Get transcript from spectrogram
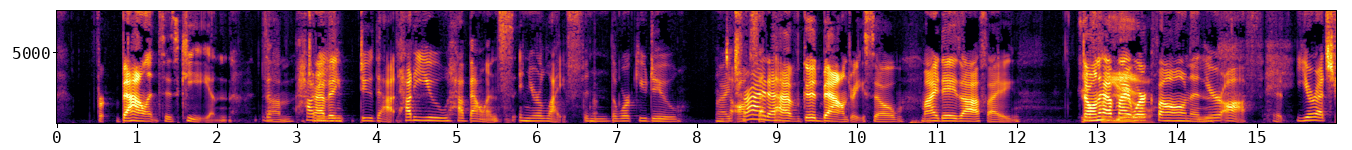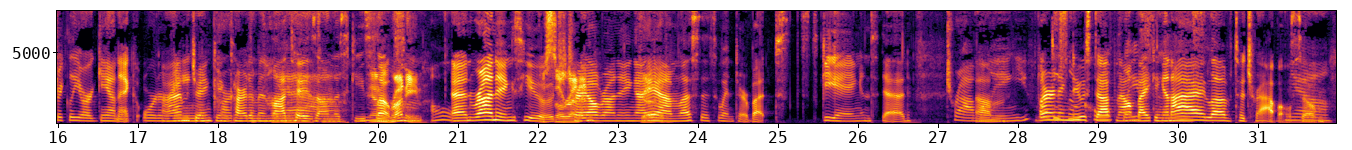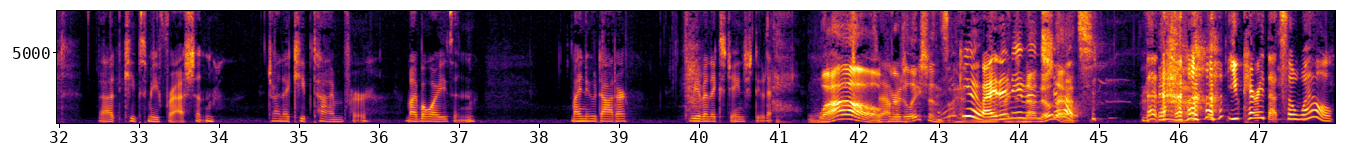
for balance is key, and um, how having do you do that how do you have balance in your life and the work you do I to try to that? have good boundaries. So my days off, I Good don't for have my work phone, and You're off. You're at Strictly Organic ordering. I'm drinking cardamom, lattes on the ski slopes. And running. Oh, And running's huge. still running? Trail running, I am. Less this winter, but skiing instead. traveling. Um, You've Learning new cool stuff, mountain biking, and. I love to travel. Yeah. So that keeps me fresh and trying to keep time for my boys and my new daughter. We have an exchange student. Wow! So- Congratulations! Thank you. I didn't did not even know show. that. you carried that so well.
